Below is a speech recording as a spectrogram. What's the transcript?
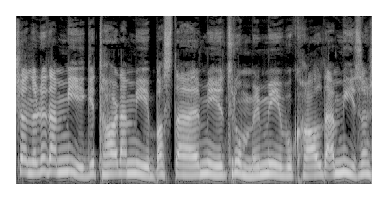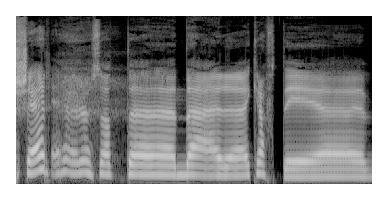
Skjønner du? Det er mye gitar, det er mye bass, det er mye trommer, mye vokal. Det er mye som skjer. Jeg hører også at uh, det er eh, kraftig eh,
